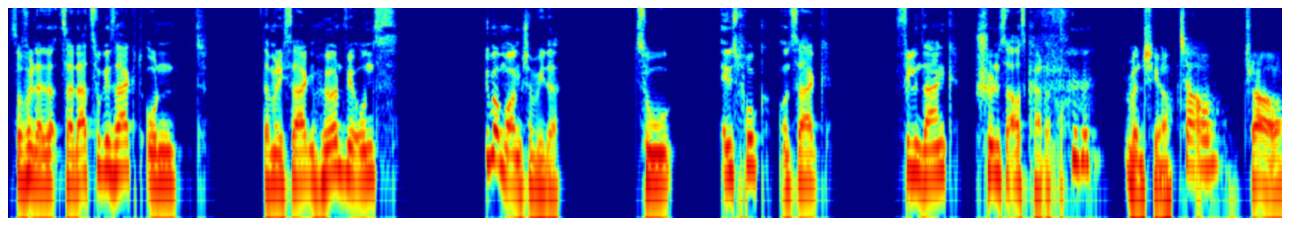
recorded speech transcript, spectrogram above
So viel sei dazu gesagt und dann würde ich sagen, hören wir uns übermorgen schon wieder zu Innsbruck und sag vielen Dank, schönes Auskater noch. Wünsche ich auch. Ciao. Ciao.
